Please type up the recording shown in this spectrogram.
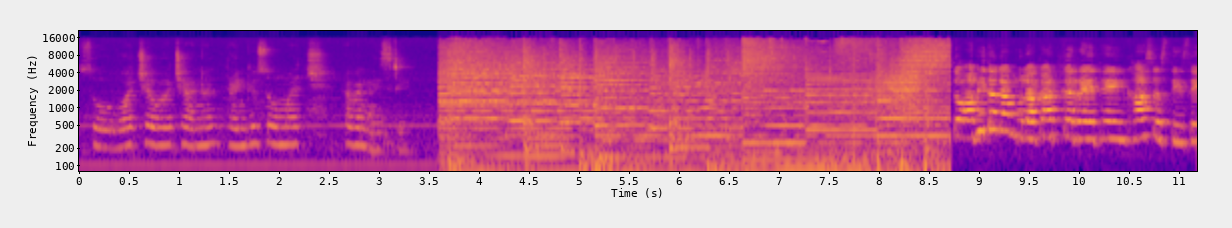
So watch our channel. Thank you so much. Have a nice day. मुलाकात कर रहे थे इन खास हस्ती से।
